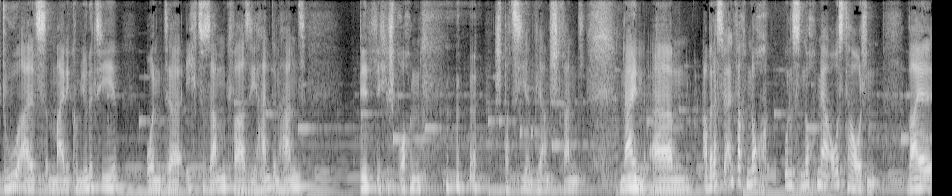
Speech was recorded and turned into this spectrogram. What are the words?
du als meine Community und äh, ich zusammen quasi Hand in Hand, bildlich gesprochen, spazieren wir am Strand. Nein, ähm, aber dass wir einfach noch uns noch mehr austauschen, weil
